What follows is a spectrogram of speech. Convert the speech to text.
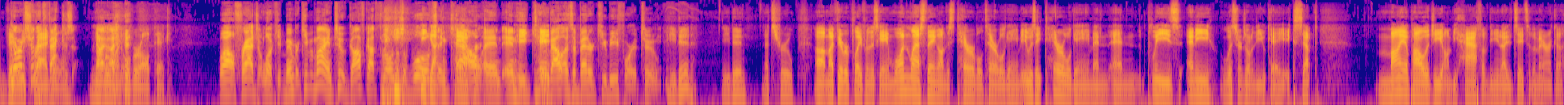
very No, I'm sure that fragile factors- number I- I- one overall pick. Well, fragile. Look, remember, keep in mind too. Goff got thrown to the wolves in Cal, and and he, He came did. out as a better QB for it too. He did. He did. That's true. Uh, my favorite play from this game. One last thing on this terrible, terrible game. It was a terrible game, and and please, any listeners over the UK, accept my apology on behalf of the United States of America.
